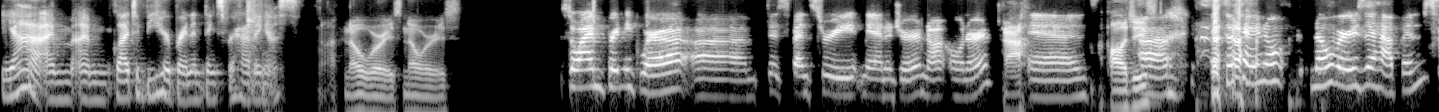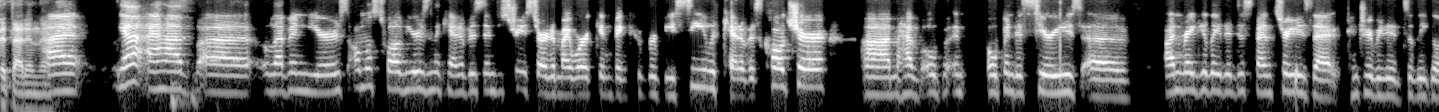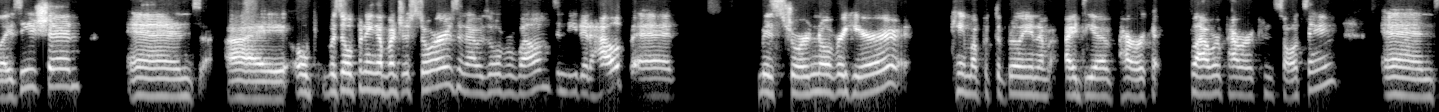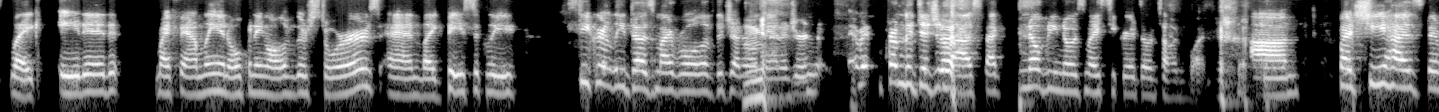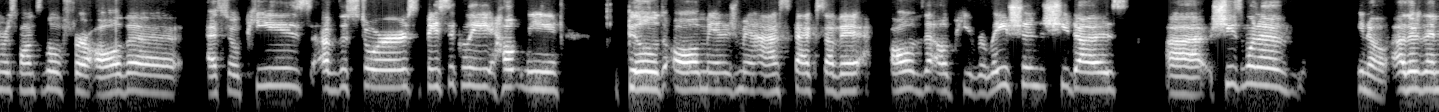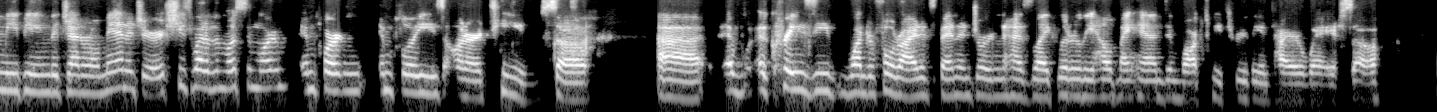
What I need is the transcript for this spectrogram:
yeah, I'm I'm glad to be here, Brandon. Thanks for having us. Uh, no worries, no worries. So I'm Britney Guerra, um, dispensary manager, not owner. Ah, and apologies. Uh, it's okay. no, no worries. It happens. Fit that in there. Uh, yeah, I have uh, 11 years, almost 12 years in the cannabis industry. Started my work in Vancouver, BC, with cannabis culture. Um, have open, opened a series of unregulated dispensaries that contributed to legalization. And I op- was opening a bunch of stores and I was overwhelmed and needed help. And Miss Jordan over here came up with the brilliant idea of power flower power consulting and like aided my family in opening all of their stores and like basically secretly does my role of the general manager from the digital aspect, nobody knows my secret. Don't tell anyone. Um, but she has been responsible for all the SOPs of the stores, basically helped me build all management aspects of it, all of the LP relations she does. Uh, she's one of, you know, other than me being the general manager, she's one of the most more important employees on our team. So uh, a, a, crazy, wonderful ride it's been. And Jordan has like literally held my hand and walked me through the entire way. So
